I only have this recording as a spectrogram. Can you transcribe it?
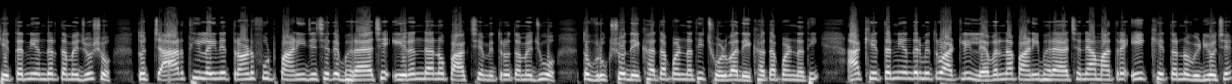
ખેતરની અંદર તમે જોશો, તો ચારથી લઈને ત્રણ ફૂટ પાણી જે છે તે ભરાયા છે. એરંદાનો પાક છે. મિત્રો, તમે જુઓ, તો વૃક્ષો દેખાતા પણ નથી, છોડવા દેખાતા પણ નથી. આ ખેતરની અંદર, મિત્રો, આટલી લેવલના પાણી ભરાયા છે અને આ માત્ર એક ખેતરનો વીડિયો છે,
